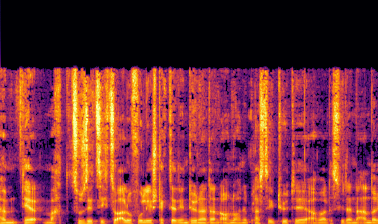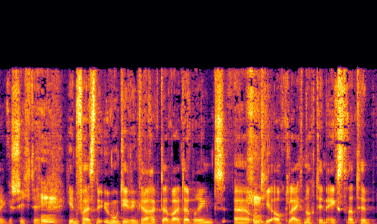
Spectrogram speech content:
Ähm, der macht zusätzlich zur Alufolie, steckt er den Döner dann auch noch eine Plastiktüte, aber das ist wieder eine andere Geschichte. Hm. Jedenfalls eine Übung, die den Charakter weiterbringt äh, hm. und hier auch gleich noch den Extra-Tipp.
